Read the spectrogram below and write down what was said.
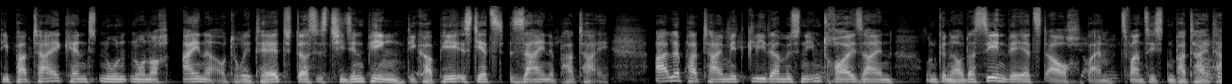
Die Partei kennt nun nur noch eine Autorität, das ist Xi Jinping. Die KP ist jetzt seine Partei. Alle Parteimitglieder müssen ihm treu sein. Und genau das sehen wir jetzt auch beim 20. Parteitag.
